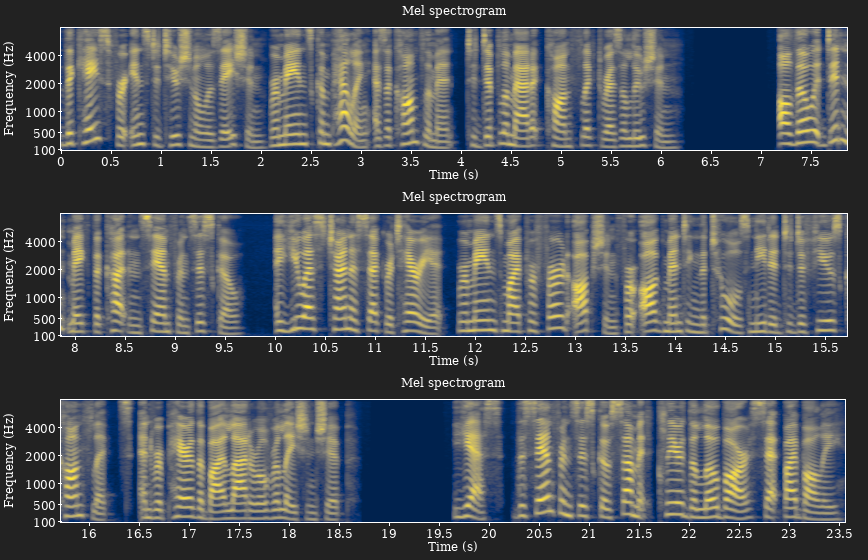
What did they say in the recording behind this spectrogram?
The case for institutionalization remains compelling as a complement to diplomatic conflict resolution. Although it didn't make the cut in San Francisco, a U.S. China Secretariat remains my preferred option for augmenting the tools needed to diffuse conflicts and repair the bilateral relationship. Yes, the San Francisco summit cleared the low bar set by Bali.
